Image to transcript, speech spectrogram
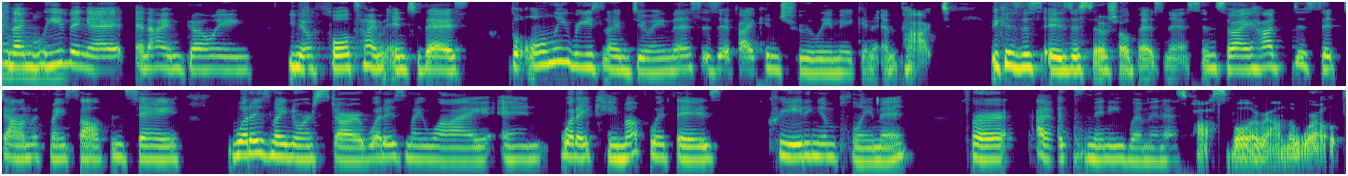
and I'm leaving it and I'm going, you know, full time into this the only reason I'm doing this is if I can truly make an impact because this is a social business. And so I had to sit down with myself and say, what is my North Star? What is my why? And what I came up with is creating employment for as many women as possible around the world.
